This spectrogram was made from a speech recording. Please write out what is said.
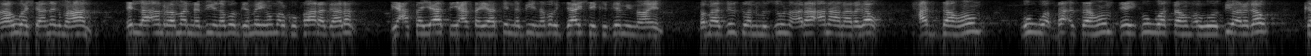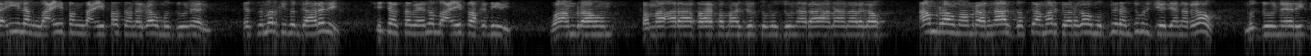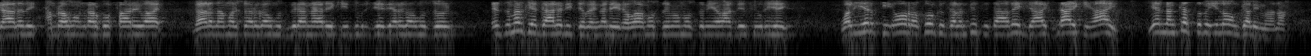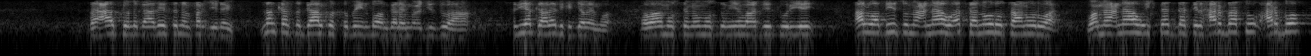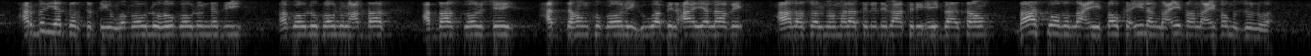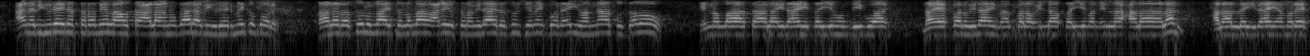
ma huwa shaanag mahaan ilaa an rama nabiy nabag gamay hum alkufaara gaalad bixasayaati xasayaati nabiy nabag jaashay kagami maahin fama ziltu an mazuln araa anaan aragaw xaddahum uwa ba'sahum ey quwatahum awoodiyo aragaw kailan laciifan laciifasan aragaw mazulneeri isla markiiba gaaladi sijal sabeeno laciifa kadhiri wa amrahum fama araa fama ziltu mazuln araa anaan aragaw. Amrahum amra naas dadka amarso aragaw mudbiran dubur jeediyan aragaw. Mazulneeri gaaladi amrahum amra alkufaari waay. Gaalada amarso aragaw mudbiran hari ki dubur jeedi aragaw mazul isla markia gaaladi jaben ali rawa muslim muslim iya wadis uriyey. Wal yarki oo rasuulka galantiska gaaday daayki hay ya lan kastaba iloon gali mana saacaadko lagaaday sinan farjila lan kasta gaal kastaba indoon galay mucjizu aha. Sidiya gaaladi ka jaben rawa muslim muslim iya wadis uriyey alwadisu macnaahu atanur tanur wa wa macnaahu istadat lxarbatu xarbo xarbadiya dorsatay wagawluhu gawl nabiy agawlu gawl cabas cabas gool shay xaddahum ka gooli huwa bilxaaya laaki xaala solmuhmalati lidhibatiri ay basahum baaskooda laciifa kailan laciifan laciifa mazulna an abi hurayrata radi allahu taala anhu qaala abi hurayra may ka gole qaala rasuul lahi sala allahu alayhi wasalam ilahi rasul sha may gole ayuha naasu dado ina allaha taala ilahay dayibun diib waay laa yakbal ilahi ma aqbalaw ila dayiban ila xalaalan xalaal la ilahi amre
